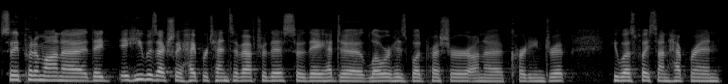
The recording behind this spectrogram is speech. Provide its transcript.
So they put him on a. They he was actually hypertensive after this, so they had to lower his blood pressure on a Cardene drip. He was placed on heparin,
